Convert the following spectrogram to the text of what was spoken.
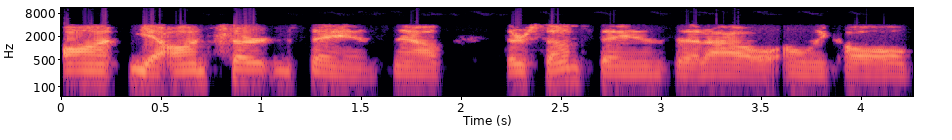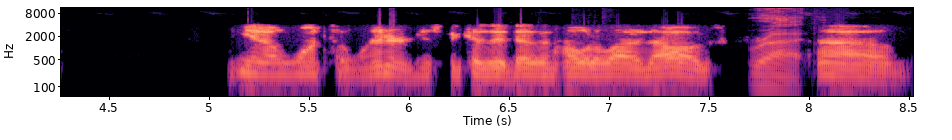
on yeah, on certain stands. Now there's some stands that I'll only call, you know, once a winter just because it doesn't hold a lot of dogs. right. Um,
